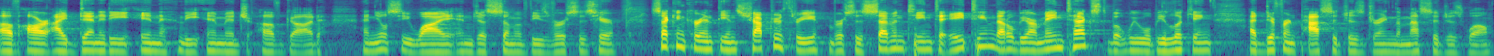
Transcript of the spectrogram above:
of our identity in the image of God. And you'll see why in just some of these verses here. 2 Corinthians chapter 3 verses 17 to 18, that'll be our main text, but we will be looking at different passages during the message as well.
